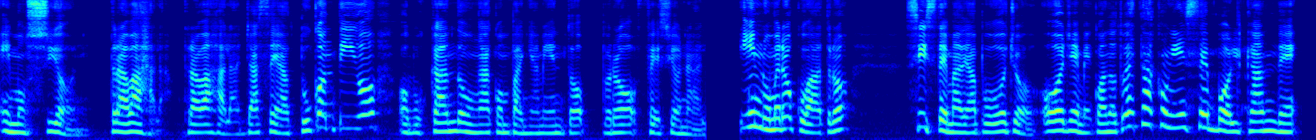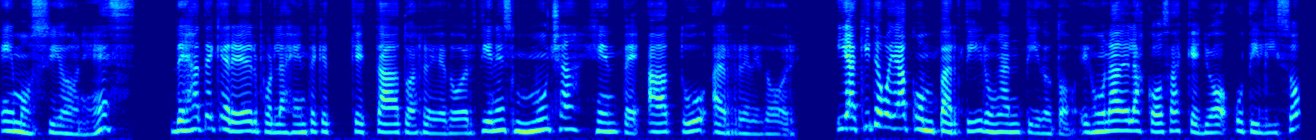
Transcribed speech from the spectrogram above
emoción, trabájala, trabájala, ya sea tú contigo o buscando un acompañamiento profesional. Y número cuatro, sistema de apoyo. Óyeme, cuando tú estás con ese volcán de emociones, Déjate querer por la gente que, está a tu alrededor. Tienes mucha gente a tu alrededor. Y aquí te voy a compartir un antídoto. Es una de las cosas que yo utilizo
